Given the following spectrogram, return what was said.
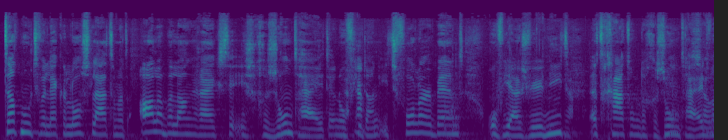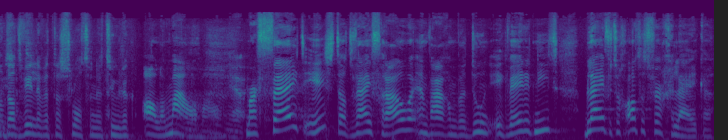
Dat moeten we lekker loslaten. Maar het allerbelangrijkste is gezondheid. En of je dan iets voller bent of juist weer niet. Het gaat om de gezondheid. want dat willen we tenslotte natuurlijk allemaal. Maar feit is dat wij vrouwen, en waarom we het doen, ik weet het niet, blijven toch altijd vergelijken.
